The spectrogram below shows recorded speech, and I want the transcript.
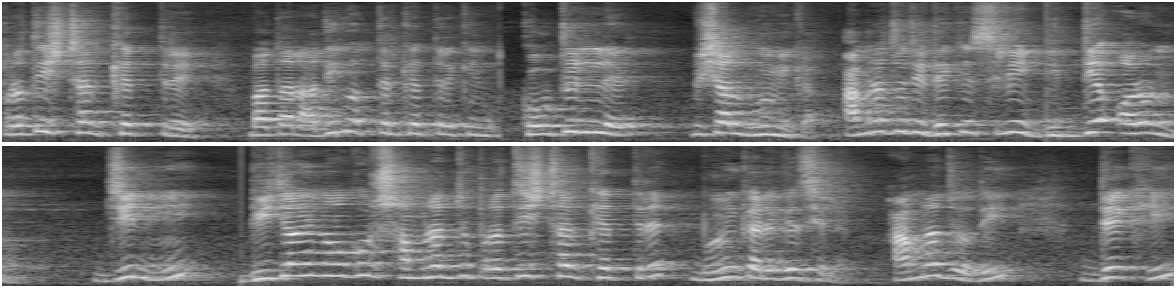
প্রতিষ্ঠার ক্ষেত্রে বা তার আধিপত্যের ক্ষেত্রে কিন্তু কৌটিল্যের বিশাল ভূমিকা। আমরা যদি দেখি শ্রী বিদ্যা অরণ্য যিনি বিজয়নগর সাম্রাজ্য প্রতিষ্ঠার ক্ষেত্রে ভূমিকা রেখেছিলেন। আমরা যদি দেখি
